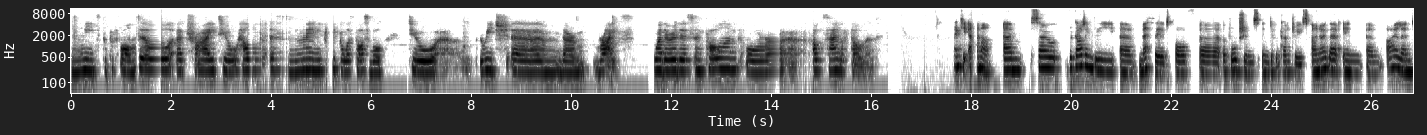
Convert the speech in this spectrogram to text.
needs to perform still uh, try to help as many people as possible to uh, reach um, their rights whether it is in Poland or uh, outside of Poland. Thank you, Emma. Um, so regarding the uh, method of uh, abortions in different countries, I know that in um, Ireland,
